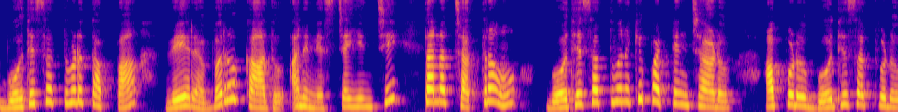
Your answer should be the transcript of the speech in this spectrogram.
బోధిసత్వుడు తప్ప వేరెవ్వరూ కాదు అని నిశ్చయించి తన ఛత్రం బోధిసత్వునికి పట్టించాడు. అప్పుడు బోధిసత్వుడు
